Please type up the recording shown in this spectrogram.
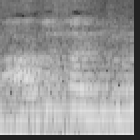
ಸಾಧು ಸಂತರು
